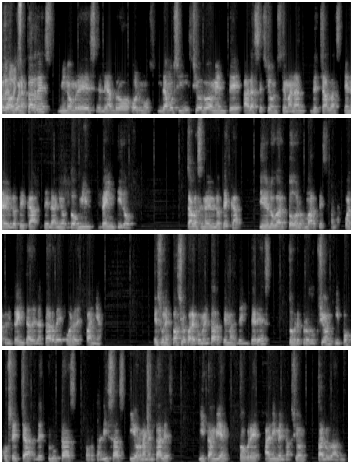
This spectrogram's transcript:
Hola, buenas tardes. Mi nombre es Leandro Olmos y damos inicio nuevamente a la sesión semanal de charlas en la biblioteca del año 2022. Charlas en la biblioteca tiene lugar todos los martes a las 4 y 30 de la tarde, hora de España. Es un espacio para comentar temas de interés sobre producción y post cosecha de frutas, hortalizas y ornamentales y también sobre alimentación saludable.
